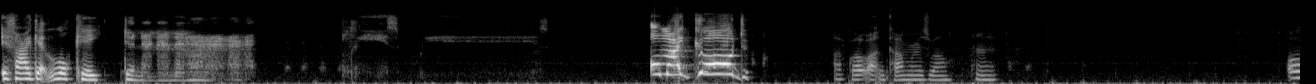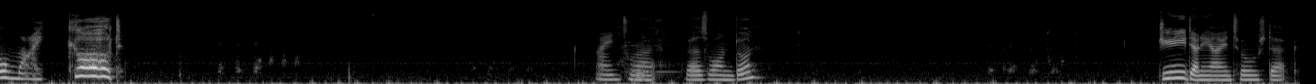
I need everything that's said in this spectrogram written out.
If I get lucky. Please. Please. Oh my god! I've got that on camera as well. Oh my god! Right, there's one done. Do you need any iron tools, Deck?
